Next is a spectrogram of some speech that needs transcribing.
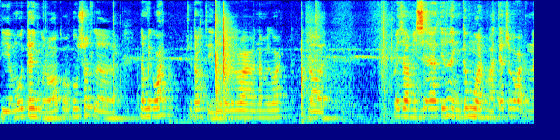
thì mỗi kênh của nó có công suất là 50W chúng ta có thể đưa ra cái loa 50W rồi bây giờ mình sẽ tiến hành cấp nguồn và test cho các bạn uh,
